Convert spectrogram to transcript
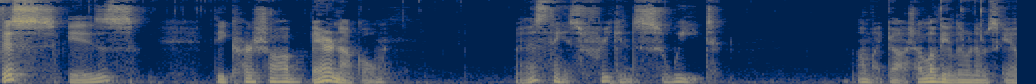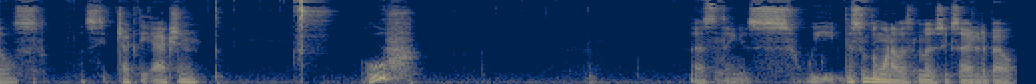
This is the Kershaw Bare Knuckle. Man, this thing is freaking sweet. Oh my gosh, I love the aluminum scales. Let's see, check the action. Ooh. This thing is sweet. This is the one I was most excited about.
